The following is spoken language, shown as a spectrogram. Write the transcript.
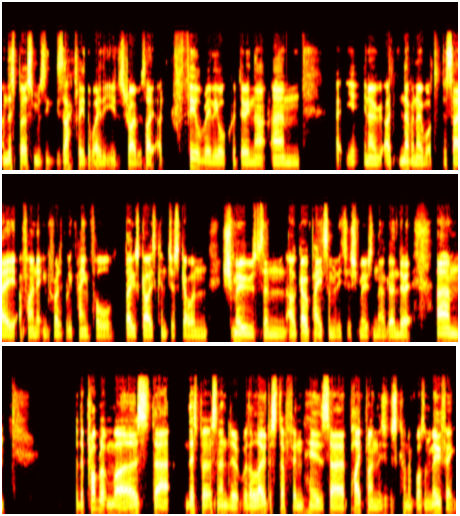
and this person was exactly the way that you described it's like i feel really awkward doing that um you, know, I never know what to say. I find it incredibly painful. Those guys can just go and schmooze, and I'll go pay somebody to schmooze, and they'll go and do it. Um, but the problem was that this person ended up with a load of stuff in his uh, pipeline that just kind of wasn't moving.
